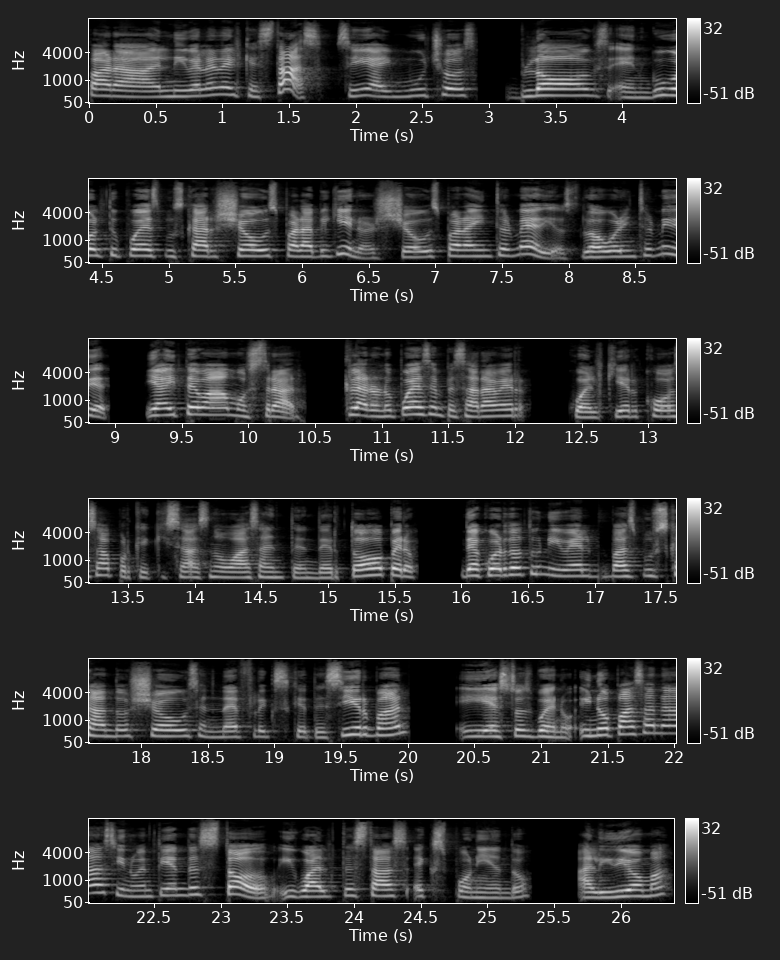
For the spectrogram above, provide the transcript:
para el nivel en el que estás, ¿sí? Hay muchos blogs en Google, tú puedes buscar shows para beginners, shows para intermedios, lower intermediate, y ahí te va a mostrar. Claro, no puedes empezar a ver cualquier cosa porque quizás no vas a entender todo, pero de acuerdo a tu nivel vas buscando shows en Netflix que te sirvan y esto es bueno. Y no pasa nada si no entiendes todo, igual te estás exponiendo al idioma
